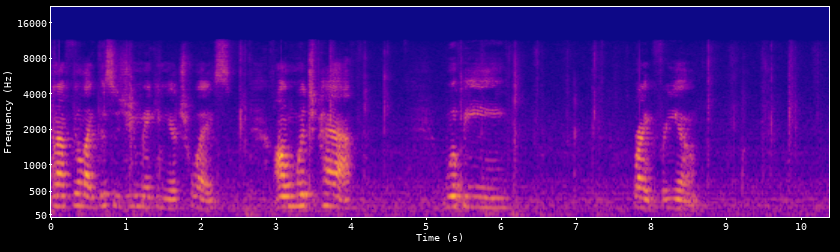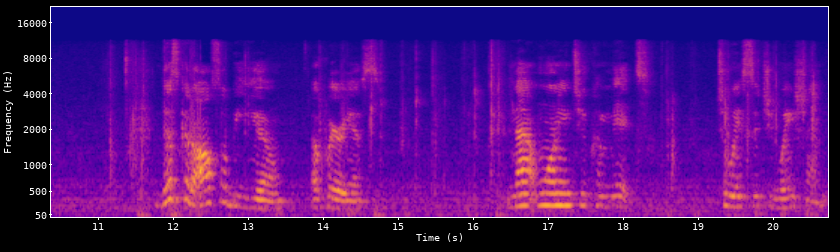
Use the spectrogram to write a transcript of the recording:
And I feel like this is you making your choice on which path will be right for you. This could also be you, Aquarius, not wanting to commit to a situation.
